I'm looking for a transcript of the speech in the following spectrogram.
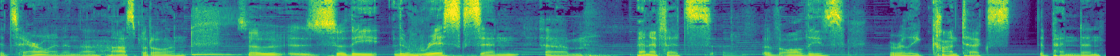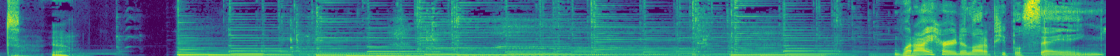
gets heroin in the hospital, and Mm. so, so the the risks and um, benefits of, of all these really context dependent. Yeah. what I heard a lot of people saying,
